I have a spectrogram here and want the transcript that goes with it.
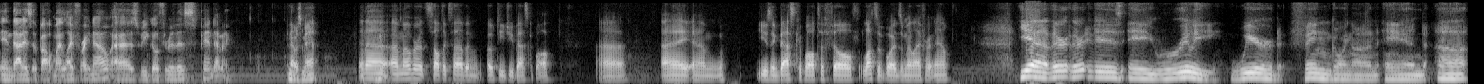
and that is about my life right now as we go through this pandemic. And that was Matt. And uh, I'm over at Celtics Hub and OTG Basketball. Uh, I am using basketball to fill lots of voids in my life right now. Yeah, there there is a really weird thing going on, and uh,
